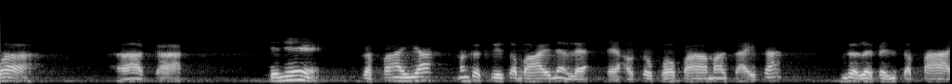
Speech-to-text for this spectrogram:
ว่าอากาศ ทีนี้สปายะ มันก็คือสบายนั่นแหละ แต่เอาตัวพอปามาใส่ซะก็เลยเป็นสปาย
